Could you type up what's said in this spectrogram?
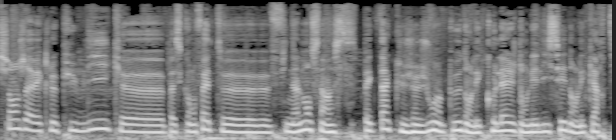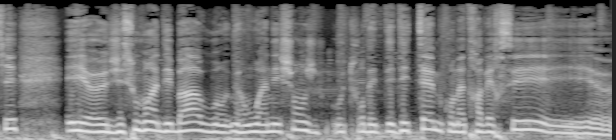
j'échange avec le public euh, parce qu'en fait, euh, finalement, c'est un spectacle que je joue un peu dans les collèges, dans les lycées, dans les quartiers, et euh, j'ai souvent un débat ou, un- ou un échange autour des, des, des thèmes qu'on a traversés. Et, euh,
